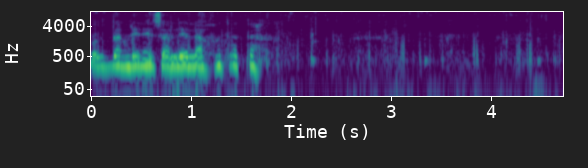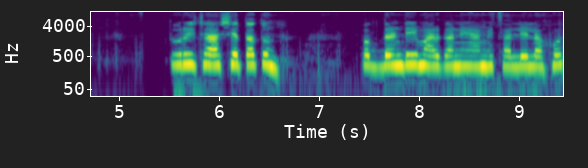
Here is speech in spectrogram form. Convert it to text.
पगदंडीने चाललेला आहोत आता. तुरीच्या शेतातून पगदंडी मार्गाने आम्ही चाललेलो आहोत.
